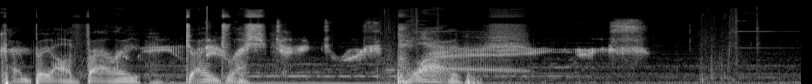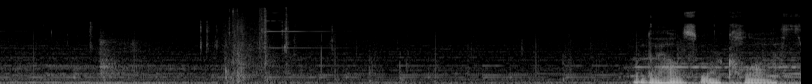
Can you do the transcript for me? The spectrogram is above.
can be a very dangerous place. What the hell's more cloth?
